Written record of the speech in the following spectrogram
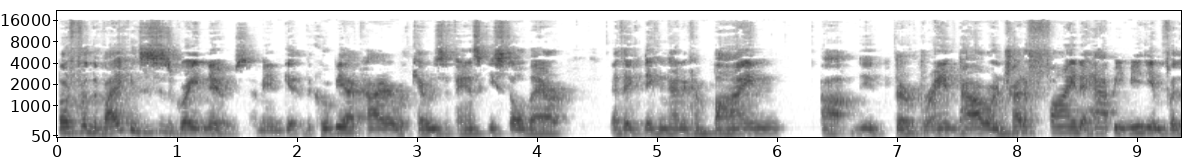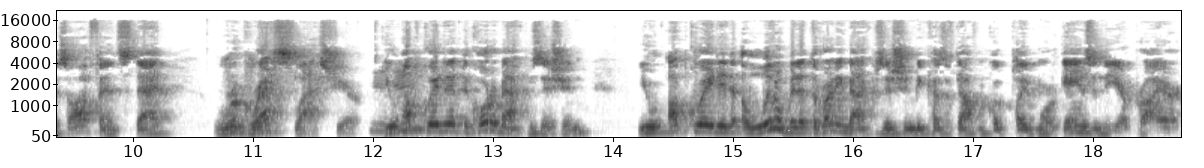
But for the Vikings, this is great news. I mean, get the Kubiak hire with Kevin Stefanski still there. I think they can kind of combine uh, their brain power and try to find a happy medium for this offense that – regressed last year. Mm-hmm. You upgraded at the quarterback position. You upgraded a little bit at the running back position because if Dalvin Cook played more games in the year prior.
